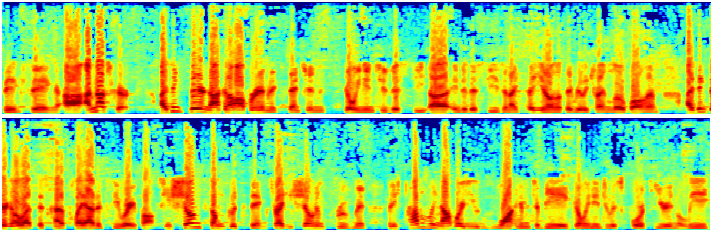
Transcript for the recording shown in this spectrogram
big thing. Uh, I'm not sure. I think they're not going to offer him an extension going into this uh, into this season. I, you know, unless they really try and lowball him. I think they're going to let this kind of play out and see where he falls. He's shown some good things, right? He's shown improvement, but he's probably not where you'd want him to be going into his fourth year in the league.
